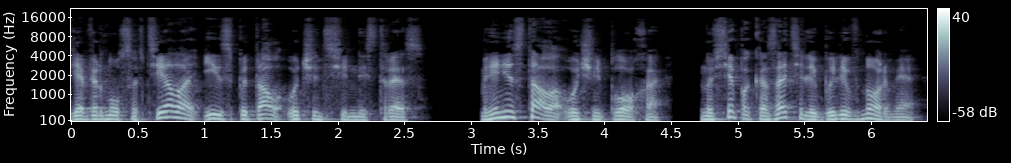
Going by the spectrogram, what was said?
Я вернулся в тело и испытал очень сильный стресс. Мне не стало очень плохо, но все показатели были в норме.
